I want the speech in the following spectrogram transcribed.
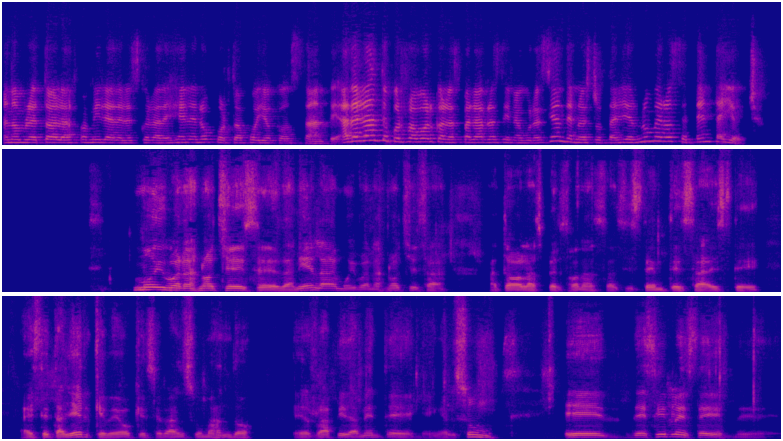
a nombre de toda la familia de la Escuela de Género por tu apoyo constante. Adelante, por favor, con las palabras de inauguración de nuestro taller número 78. Muy buenas noches, eh, Daniela. Muy buenas noches a, todas las personas asistentes a este, a este taller que veo que se van sumando eh, rápidamente en el Zoom. Eh, decirles de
